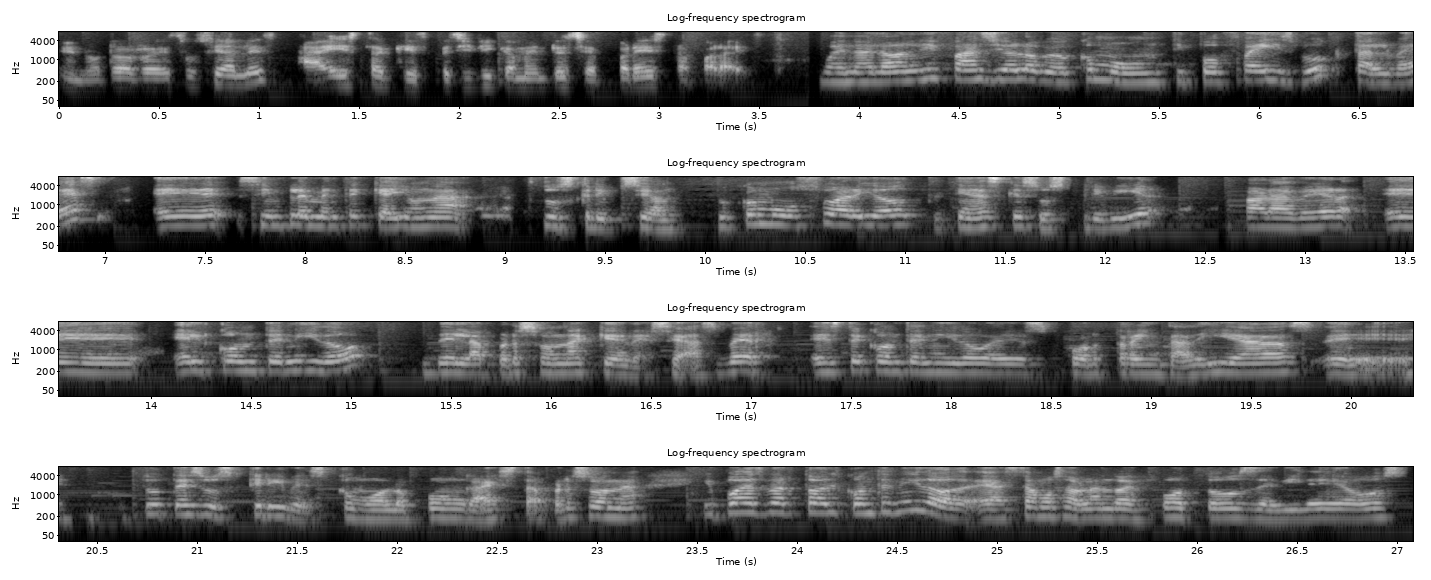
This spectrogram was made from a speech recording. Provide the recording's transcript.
en otras redes sociales a esta que específicamente se presta para esto. Bueno, el OnlyFans yo lo veo como un tipo Facebook, tal vez, eh, simplemente que hay una suscripción. Tú como usuario te tienes que suscribir para ver eh, el contenido de la persona que deseas ver. Este contenido es por 30 días. eh, tú te suscribes como lo ponga esta persona y puedes ver todo el contenido. Eh, Estamos hablando de fotos, de videos,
